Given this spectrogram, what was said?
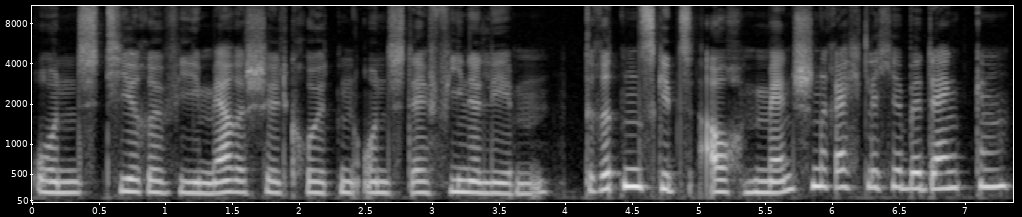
und Tiere wie Meeresschildkröten und Delfine leben. Drittens gibt es auch menschenrechtliche Bedenken.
